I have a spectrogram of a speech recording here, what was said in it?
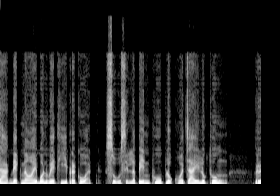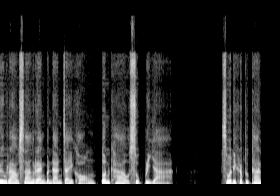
จากเด็กน้อยบนเวทีประกวด สู่ศิลปินผู้ปลุกหัวใจลูกทุ่ง เรื่องราวสร้างแรงบันดาลใจของต้นข้าวสุปริยา สวัสดีครับทุกท่าน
